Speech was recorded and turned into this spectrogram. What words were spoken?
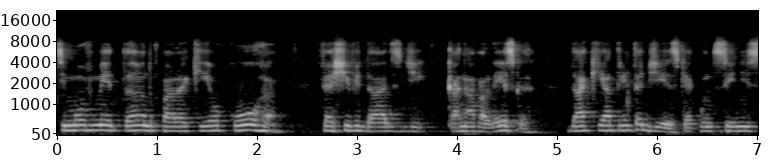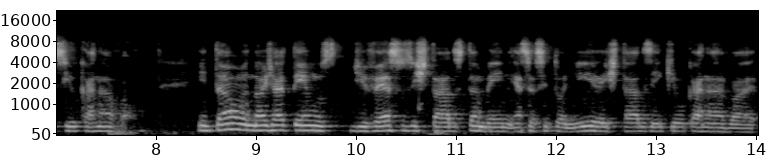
se movimentando para que ocorra festividades de carnavalesca daqui a 30 dias, que é quando se inicia o carnaval. Então, nós já temos diversos estados também nessa sintonia, estados em que o carnaval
